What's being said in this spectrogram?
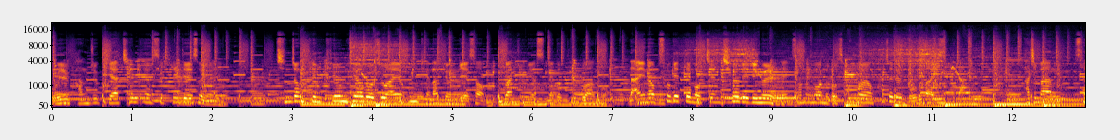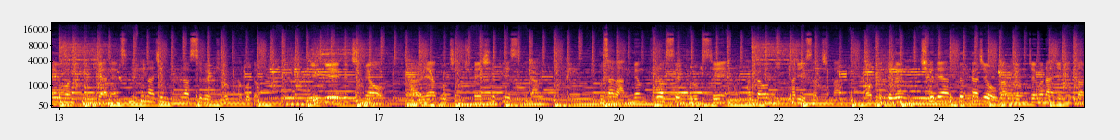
5일 광주 기아 챔피언스 필드에서 열린 친정팀 키움 히어로즈와의 홈 개막 경기에서 무관 중이었음에도 불구하고 라인업 소개 때 멋진 치어리딩을 랜선 응원으로 선보여 화제를 모은 바 있습니다. 하지만 새 응원팀 기아는 승패나진 플러스를 기록하고도 6위에 그치며 가을 야구 진출에 실패했습니다. 부산 악명 플러스 브룩스의 안타까운 이탈이 있었지만 어떻게든 최대한 끝까지 5강 경쟁을 하긴 했던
